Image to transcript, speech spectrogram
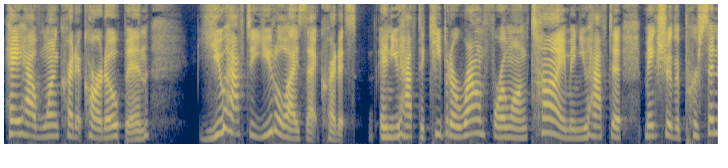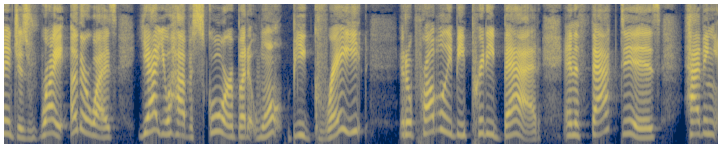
hey, have one credit card open you have to utilize that credit and you have to keep it around for a long time and you have to make sure the percentage is right. Otherwise, yeah, you'll have a score, but it won't be great. It'll probably be pretty bad. And the fact is, having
